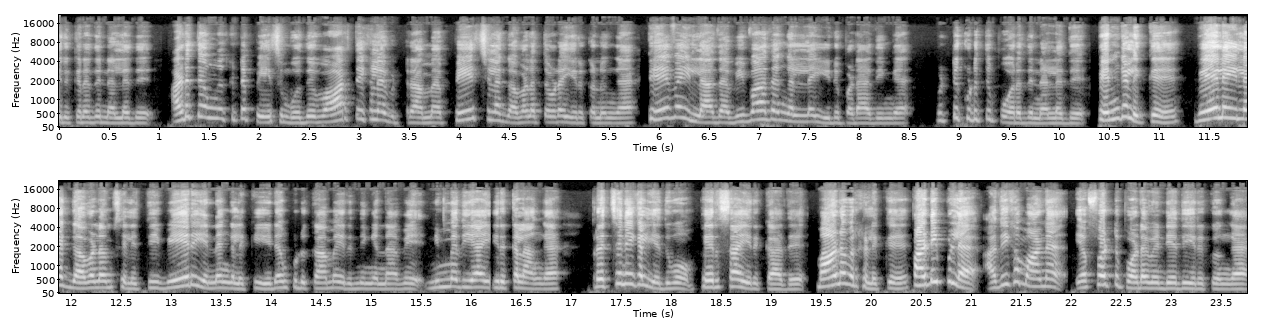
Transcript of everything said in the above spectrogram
இருக்கிறது நல்லது. அடுத்தவங்க கிட்ட பேசும்போது வார்த்தைகளை விட்டுறாம பேச்சுல கவனத்தோட இருக்கணுங்க. தேவையில்லாத விவாதங்கள்ல ஈடுபடாதீங்க. விட்டு கொடுத்து போறது நல்லது. பெண்களுக்கு வேலையில கவனம் செலுத்தி வேறு எண்ணங்களுக்கு இடம் கொடுக்காம இருந்தீங்கன்னாவே நிம்மதியா இருக்கலாங்க. பிரச்சனைகள் எதுவும் பெருசா இருக்காது. மாணவர்களுக்கு படிப்புல அதிகமான எஃபர்ட் போட வேண்டியது இருக்குங்க.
